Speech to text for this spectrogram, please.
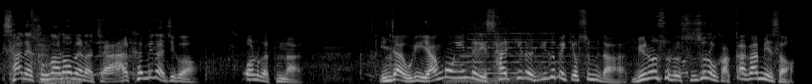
산에 순간 오면은 잘 큽니다 지금. 오늘 같은 날. 이제 우리 양봉인들이 살 길은 이거밖에 없습니다. 민원수를 스스로 깎아가면서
